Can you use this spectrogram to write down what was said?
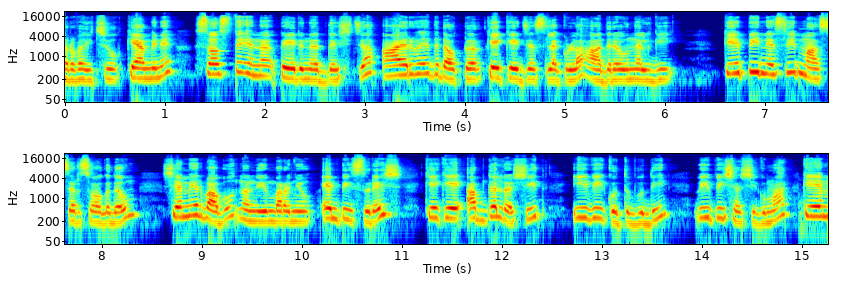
നിർവഹിച്ചു. ക്യാമ്പിന് സ്വസ്ഥ എന്ന പേര് നിർദ്ദേശിച്ച ആയുർവേദ ഡോക്ടർ കെ കെ ജസ്ലക്കുള്ള ആദരവ് നൽകി. കെ പി നസീബ് മാസ്റ്റർ സ്വാഗതവും ഷമീർ ബാബു നന്ദിയും പറഞ്ഞു. M P Suresh K K Abdul Rasheed E V Kuthubuddin V P Sasikumar K M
